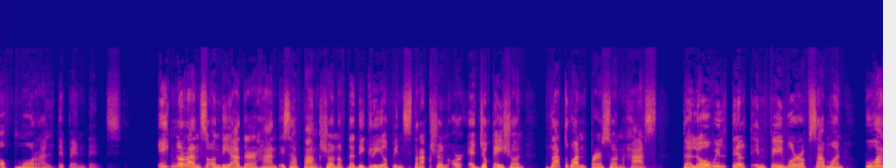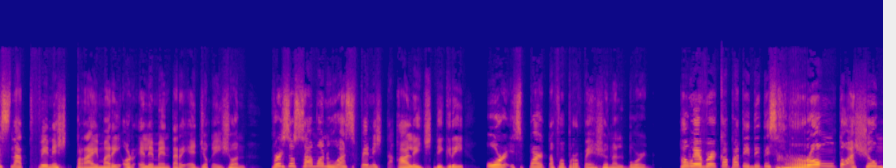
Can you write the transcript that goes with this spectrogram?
of moral dependence. Ignorance, on the other hand, is a function of the degree of instruction or education that one person has. The law will tilt in favor of someone who has not finished primary or elementary education versus someone who has finished a college degree or is part of a professional board. However, kapatid, it is wrong to assume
